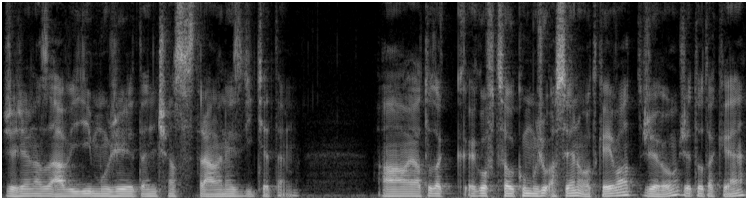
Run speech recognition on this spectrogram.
že žena závidí muži ten čas strávený s dítětem. A já to tak jako v celku můžu asi jen odkejvat, že jo, že to tak je,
